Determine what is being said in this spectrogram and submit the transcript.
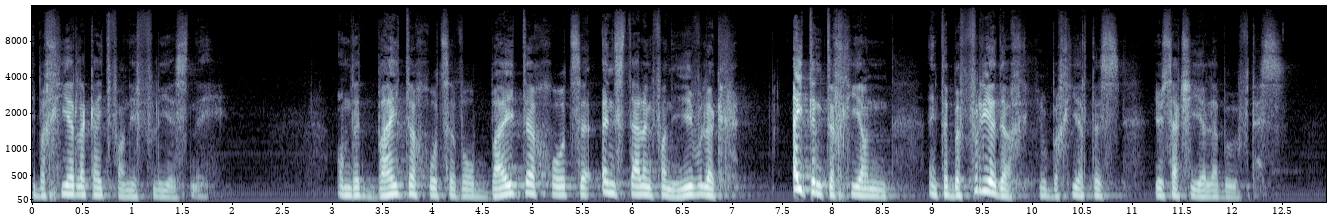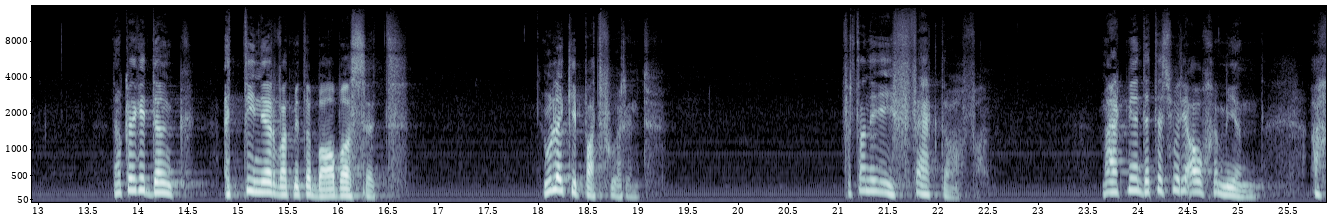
die begeerlikheid van die vlees nê. Om dit buite God se wil, buite God se instelling van huwelik uiting te gee aan en te bevredig jou begeertes, jou seksuele behoeftes. Nou kyk ek dink 'n tiener wat met 'n baba sit. Hoe lyk die pad vorentoe? Verstaan jy die effek daarvan? Maar ek meen dit is oor die algemeen. Ag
